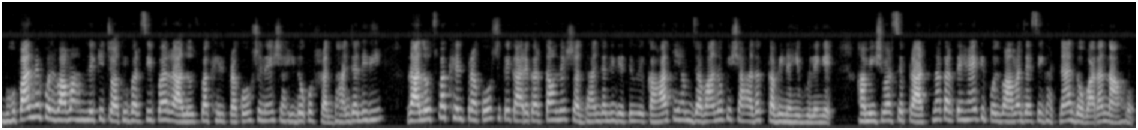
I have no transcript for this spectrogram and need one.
भोपाल में पुलवामा हमले की चौथी बरसी पर रालोजपा खेल प्रकोष्ठ ने शहीदों को श्रद्धांजलि दी। रालोजपा खेल प्रकोष्ठ के कार्यकर्ताओं ने श्रद्धांजलि देते हुए कहा कि हम जवानों की शहादत कभी नहीं भूलेंगे। हम ईश्वर से प्रार्थना करते हैं कि पुलवामा जैसी घटनाएँ दोबारा ना हो।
